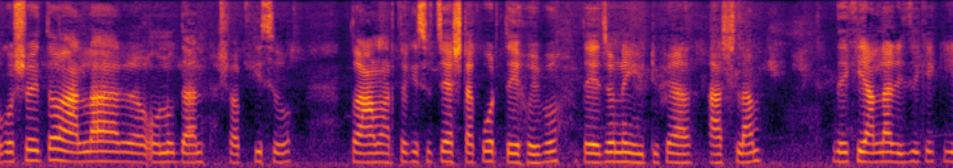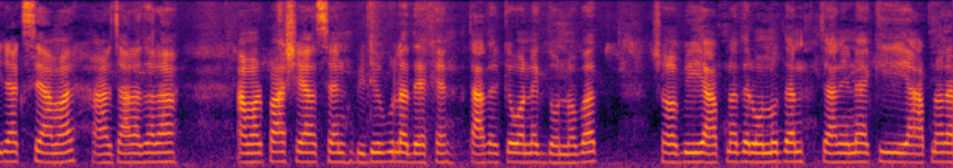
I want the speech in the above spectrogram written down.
অবশ্যই তো আল্লাহর অনুদান সব কিছু তো আমার তো কিছু চেষ্টা করতেই হইব। তো এই জন্য ইউটিউবে আসলাম। দেখি আল্লাহ রিজিকে কি রাখছে আমার। আর যারা যারা আমার পাশে আছেন, ভিডিওগুলো দেখেন, তাদেরকে অনেক ধন্যবাদ। সবই আপনাদের অনুদান। জানি না কি আপনারা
